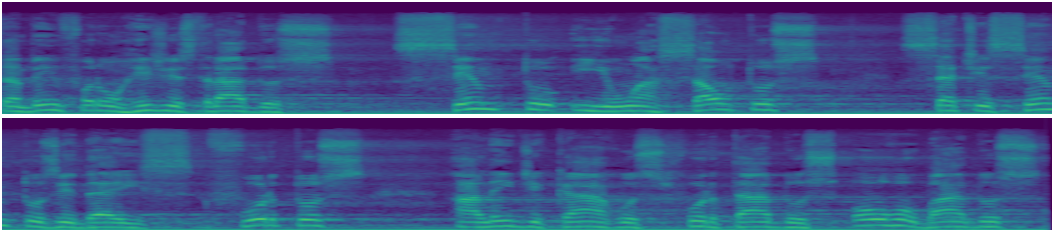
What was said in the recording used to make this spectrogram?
Também foram registrados 101 assaltos, 710 furtos, além de carros furtados ou roubados,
